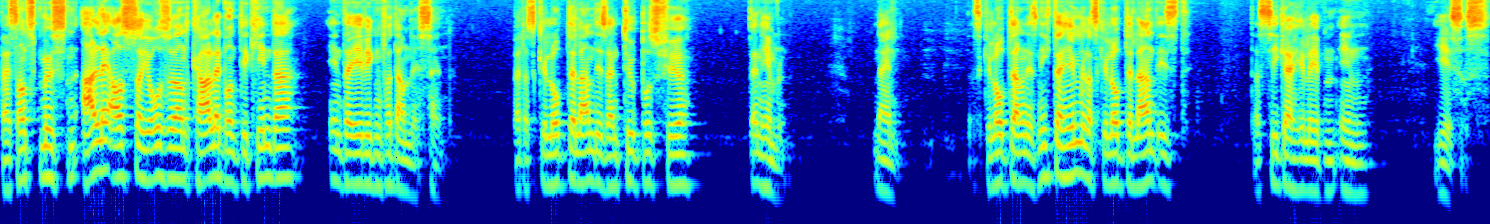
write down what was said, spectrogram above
Weil sonst müssten alle außer Josua und Kaleb und die Kinder in der ewigen Verdammnis sein. Weil das gelobte Land ist ein Typus für den Himmel. Nein, das gelobte Land ist nicht der Himmel, das gelobte Land ist das siegreiche Leben in Jesus.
